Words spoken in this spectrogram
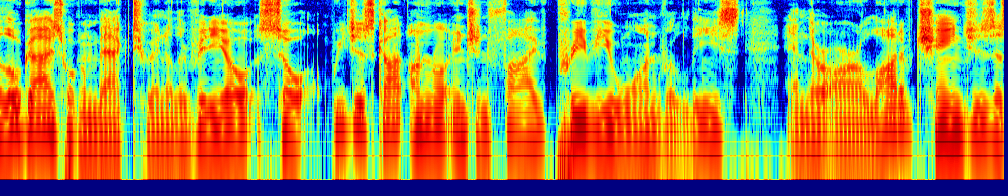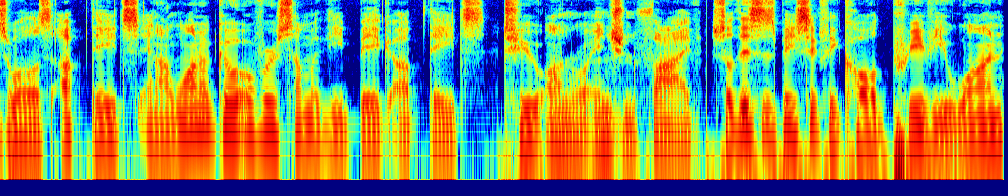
Hello guys, welcome back to another video. So we just got Unreal Engine 5 Preview 1 released and there are a lot of changes as well as updates and I want to go over some of the big updates to Unreal Engine 5. So this is basically called Preview 1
